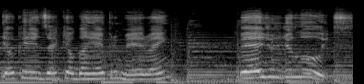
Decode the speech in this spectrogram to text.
E eu queria dizer que eu ganhei primeiro, hein? Beijos de luz!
